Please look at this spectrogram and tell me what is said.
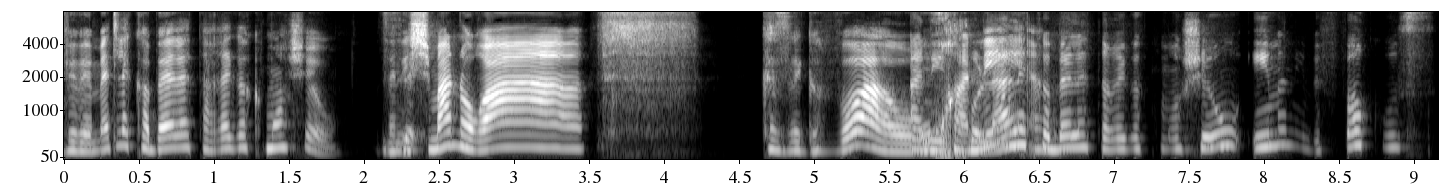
ובאמת לקבל את הרגע כמו שהוא. זה, זה נשמע נורא כזה גבוה או אני רוחני. אני יכולה לקבל את הרגע כמו שהוא, אם אני בפוקוס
